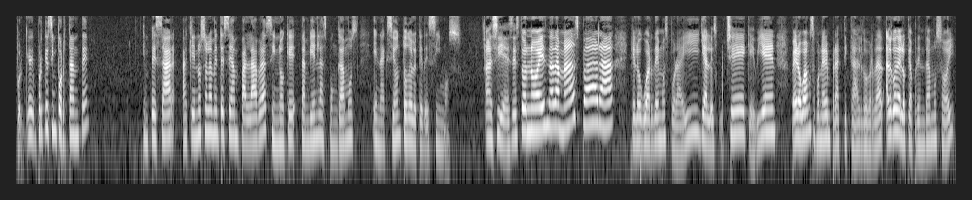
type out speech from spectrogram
porque, porque es importante empezar a que no solamente sean palabras, sino que también las pongamos en acción todo lo que decimos. Así es, esto no es nada más para que lo guardemos por ahí, ya lo escuché, qué bien, pero vamos a poner en práctica algo, ¿verdad? Algo de lo que aprendamos hoy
